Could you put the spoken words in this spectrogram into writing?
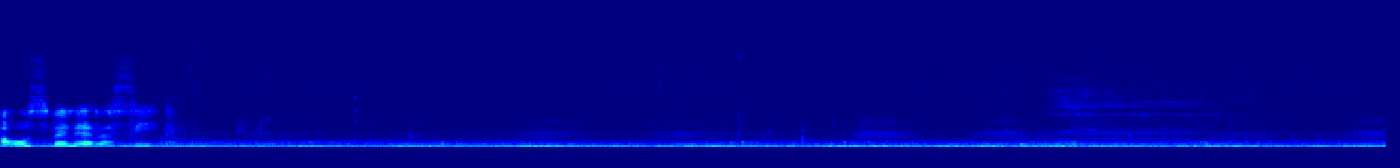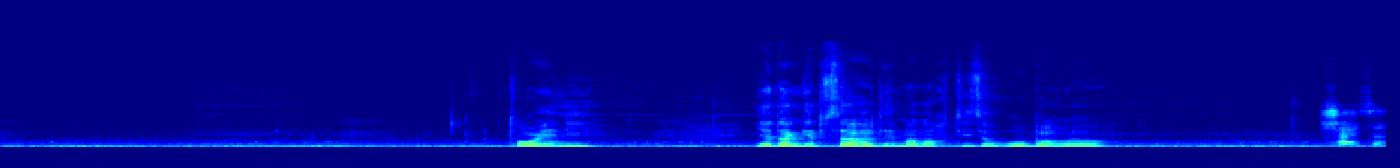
aus, wenn er das sieht. Toini. Ja, dann gibt's da halt immer noch diese obere. Scheiße.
